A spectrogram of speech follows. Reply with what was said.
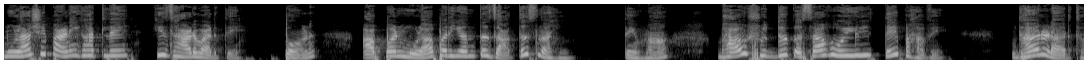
मुळाशी पाणी घातले की झाड वाढते पण आपण मुळापर्यंत जातच नाही. तेव्हा भाव शुद्ध कसा होईल ते पाहावे. उदाहरणार्थ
